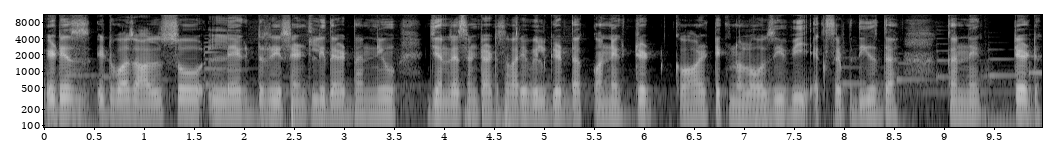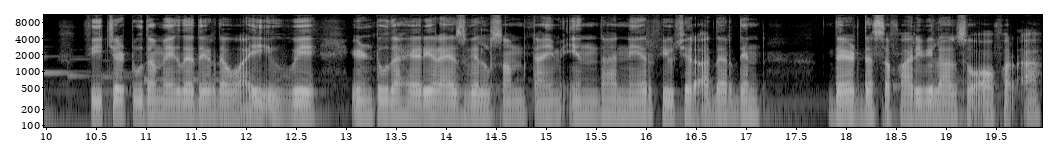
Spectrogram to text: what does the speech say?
it is it was also leaked recently that the new generation Tata Safari will get the connected car technology. We accept these the connected feature to the make the there the way into the Harrier as well. Sometime in the near future other than that the Safari will also offer a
